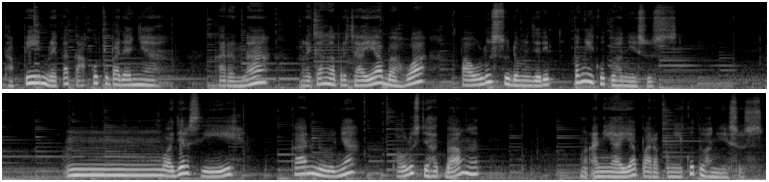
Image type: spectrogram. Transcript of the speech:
Tapi mereka takut kepadanya karena mereka nggak percaya bahwa Paulus sudah menjadi pengikut Tuhan Yesus. Hmm, wajar sih Kan dulunya Paulus jahat banget, menganiaya para pengikut Tuhan Yesus.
